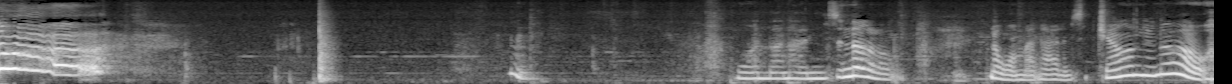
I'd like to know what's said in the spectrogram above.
Ah! Hmm. One man hands. No, no, one man hands challenge. No.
